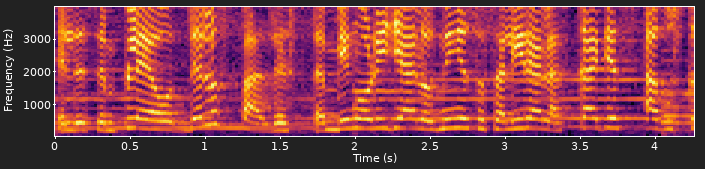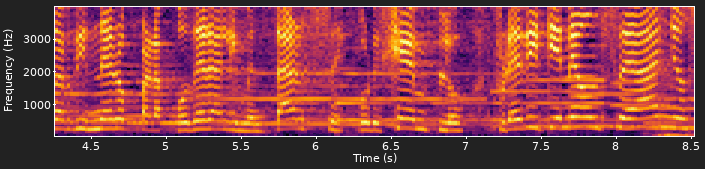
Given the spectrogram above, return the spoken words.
El desempleo de los padres también orilla a los niños a salir a las calles a buscar dinero para poder alimentarse. Por ejemplo, Freddy tiene 11 años,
